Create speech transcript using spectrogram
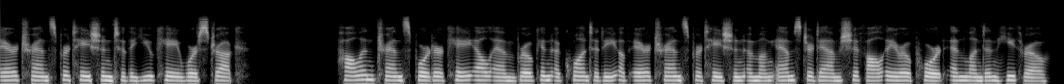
air transportation to the UK were struck. Holland transporter KLM broken a quantity of air transportation among Amsterdam Schiphol Airport and London Heathrow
